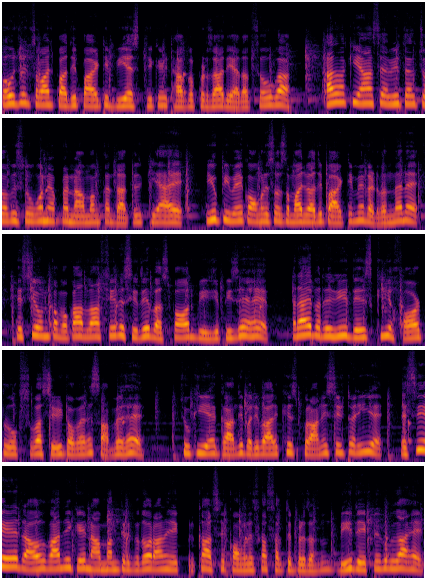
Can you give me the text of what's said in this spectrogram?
बहुजन समाजवादी पार्टी बीएसपी के ठाकुर प्रसाद यादव से होगा। हालाँकि यहाँ से अभी तक 24 लोगों ने अपना नामांकन दाखिल किया है। यूपी में कांग्रेस और समाजवादी पार्टी में गठबंधन है। इससे उनका मुकाबला सीधे सीधे बसपा और बीजेपी से है। रायबरेली देश की हॉट लोकसभा सीटों में शामिल है। क्योंकि यह गांधी परिवार की पुरानी सीट रही है, इसलिए राहुल गांधी के नामांकन के दौरान एक प्रकार से कांग्रेस का शक्ति प्रदर्शन भी देखने को मिला है।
